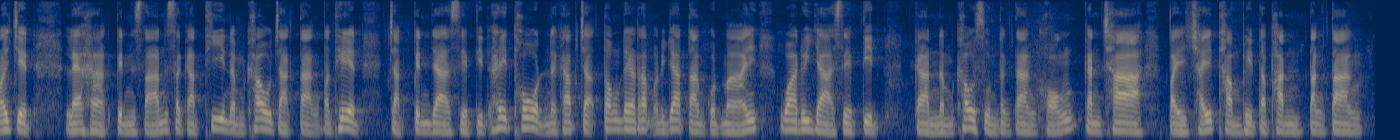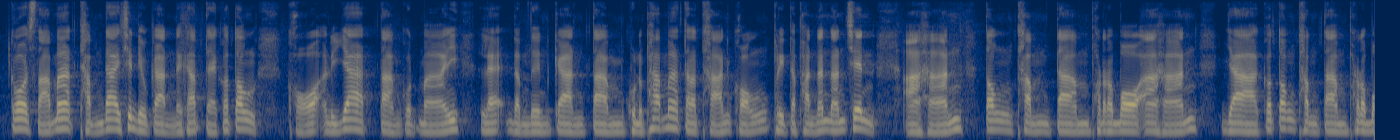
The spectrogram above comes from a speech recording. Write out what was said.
2507 และหากเป็นสารสกัดที่นำเข้าจากต่างประเทศ จัดเป็นยาเสพติดให้โทษนะครับจะต้องได้รับอนุญาตตามกฎหมายว่าด้วยยาเสพติด การนำเข้าส่วนต่างๆ ของกัญชาไปใช้ทำผลิตภัณฑ์ต่างๆ ก็สามารถทำได้เช่นเดียวกันนะครับ แต่ก็ต้องขออนุญาตตามกฎหมาย และดำเนินการตามคุณภาพมาตรฐานของผลิตภัณฑ์นั้นๆ เช่น อาหารต้องทำตามพรบอาหาร ยาก็ต้องทำตามพรบ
